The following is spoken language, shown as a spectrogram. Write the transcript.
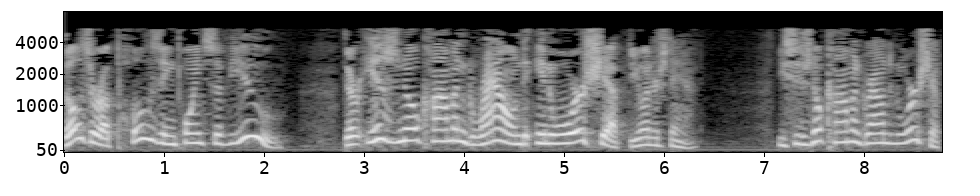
Those are opposing points of view. There is no common ground in worship. Do you understand? You see, there's no common ground in worship,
